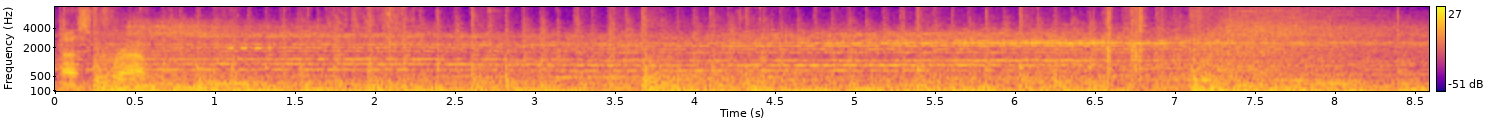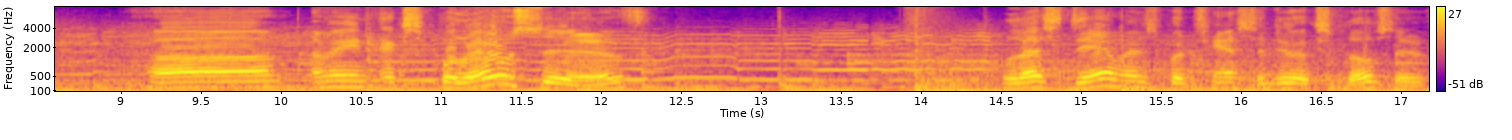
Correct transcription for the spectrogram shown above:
That's crap. Um, I mean, explosive. Less damage, but chance to do explosive.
